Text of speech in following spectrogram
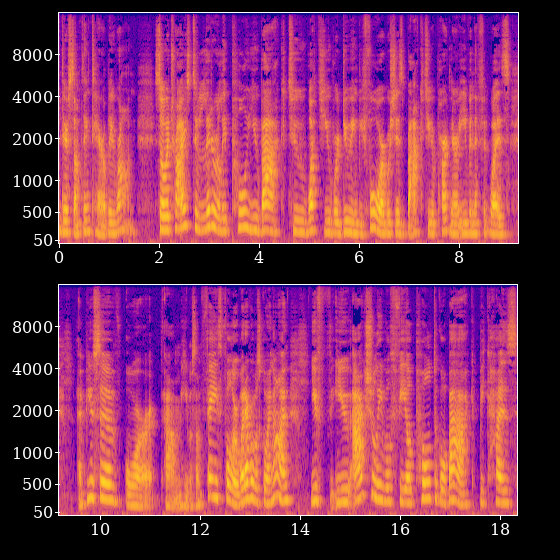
There's something terribly wrong. So it tries to literally pull you back to what you were doing before, which is back to your partner, even if it was abusive or um, he was unfaithful or whatever was going on, you you actually will feel pulled to go back because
